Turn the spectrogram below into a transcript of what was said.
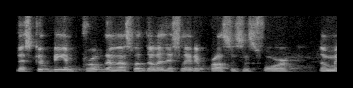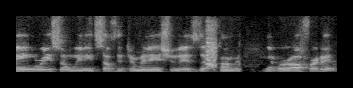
this could be improved. And that's what the legislative process is for. The main reason we need self determination is that Congress never offered it.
